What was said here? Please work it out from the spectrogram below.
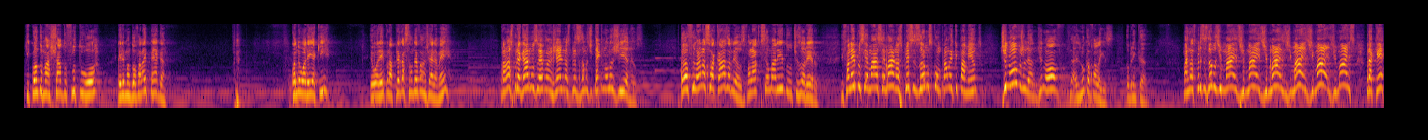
que quando o machado flutuou, Ele mandou, vai lá e pega. Quando eu orei aqui, eu orei para a pregação do Evangelho, amém? Para nós pregarmos o Evangelho, nós precisamos de tecnologia, Deus. Então eu fui lá na sua casa, Neus, falar com seu marido, o tesoureiro. E falei para o Semar, Semar, nós precisamos comprar um equipamento. De novo, Juliano, de novo. Ele nunca fala isso, estou brincando. Mas nós precisamos de mais, de mais, de mais, de mais, de mais, de mais. Para quê?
